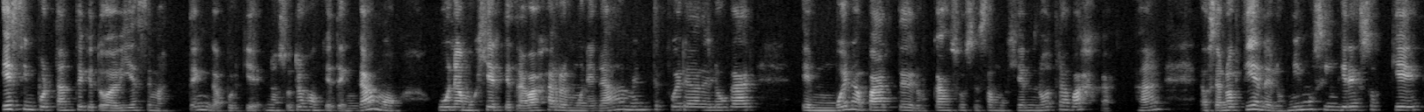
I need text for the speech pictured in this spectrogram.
es importante que todavía se mantenga, porque nosotros, aunque tengamos una mujer que trabaja remuneradamente fuera del hogar, en buena parte de los casos esa mujer no trabaja, ¿ah? o sea, no obtiene los mismos ingresos que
